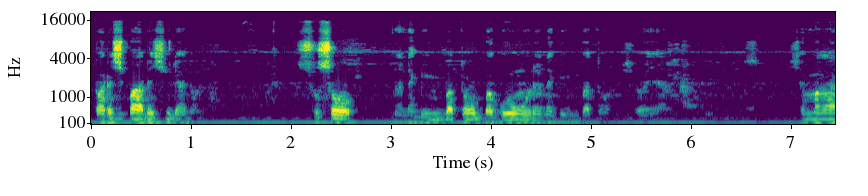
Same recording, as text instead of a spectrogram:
pares-pares sila no suso na naging bato bagongo na naging bato so ayan sa mga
